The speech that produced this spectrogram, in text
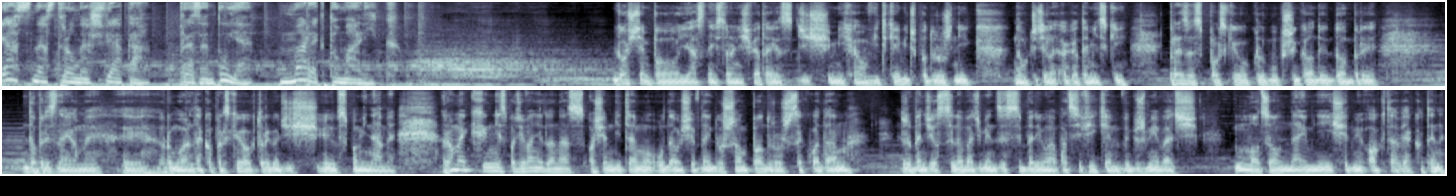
Jasna strona świata prezentuje Marek Tomalik. Gościem po jasnej stronie świata jest dziś Michał Witkiewicz, podróżnik, nauczyciel akademicki, prezes Polskiego Klubu Przygody, dobry, dobry znajomy y, Romualda Koperskiego, którego dziś y, wspominamy. Romek niespodziewanie dla nas 8 dni temu udał się w najdłuższą podróż. Zakładam, że będzie oscylować między Syberią a Pacyfikiem, wybrzmiewać mocą najmniej siedmiu oktaw, jako ten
